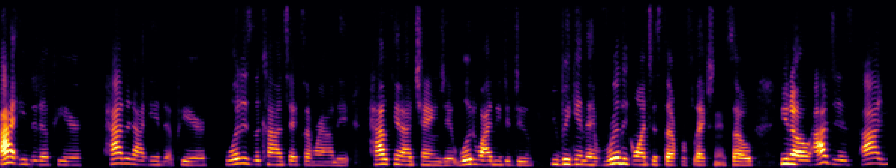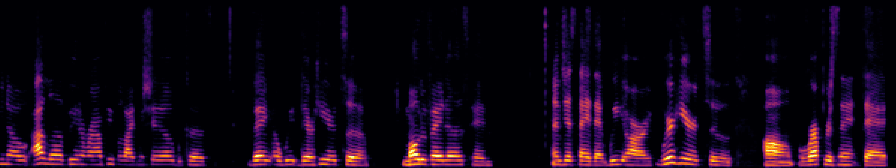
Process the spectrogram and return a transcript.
I ended up here. How did I end up here? What is the context around it? How can I change it? What do I need to do? You begin to really go into self reflection. So, you know, I just, I, you know, I love being around people like Michelle because they are, we, they're here to motivate us and, and just say that we are, we're here to um, represent that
